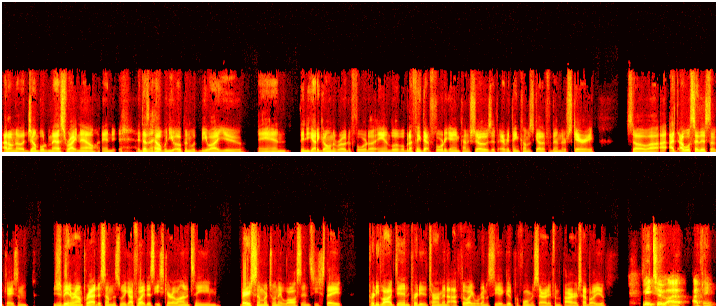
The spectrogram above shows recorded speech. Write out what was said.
I don't know, a jumbled mess right now. And it doesn't help when you open with BYU and then you got to go on the road to Florida and Louisville. But I think that Florida game kind of shows if everything comes together for them, they're scary. So uh, I, I will say this though, Kaysen, just being around practice some this week, I feel like this East Carolina team, very similar to when they lost NC State, pretty locked in, pretty determined. I feel like we're going to see a good performance Saturday from the Pirates. How about you? Me too. I I think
